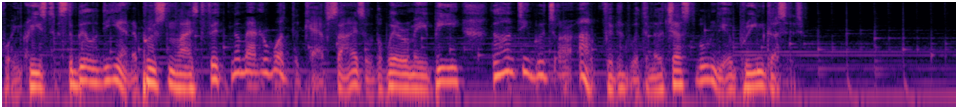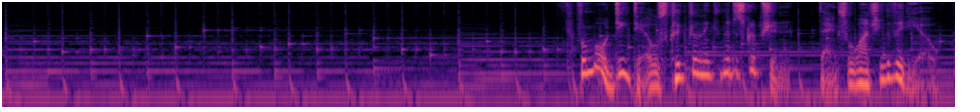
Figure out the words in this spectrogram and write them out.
For increased stability and a personalized fit no matter what the calf size of the wearer may be, the hunting boots are outfitted with an adjustable neoprene gusset. For more details, click the link in the description. Thanks for watching the video.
